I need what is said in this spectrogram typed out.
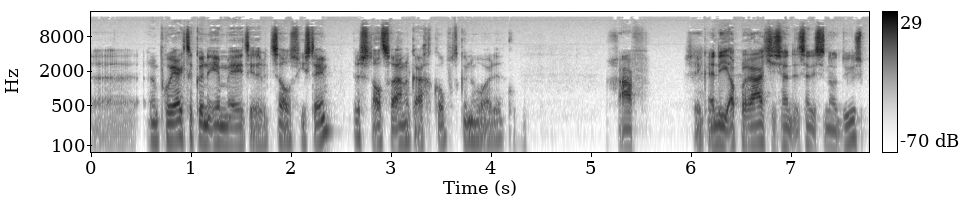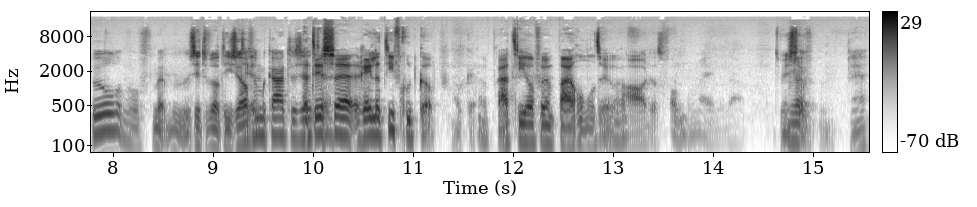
uh, hun projecten kunnen inmeten in hetzelfde systeem. Dus dat ze aan elkaar gekoppeld kunnen worden. Gaaf. Zeker. En die apparaatjes, zijn, zijn, is het nou duurspul? Of zitten we dat die zelf in elkaar te zetten? Het is uh, relatief goedkoop. Okay. We praten hier over een paar honderd euro. Oh, dat valt me mee inderdaad. Tenminste, ja.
